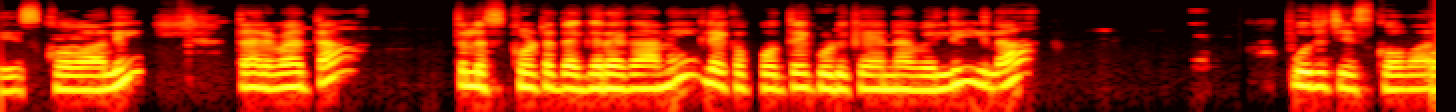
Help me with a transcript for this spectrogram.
చేసుకోవాలి. తర్వాత తులసికోట దగ్గర కానీ లేకపోతే గుడికైనా వెళ్ళి ఇలా పూజ చేసుకోవాలి.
